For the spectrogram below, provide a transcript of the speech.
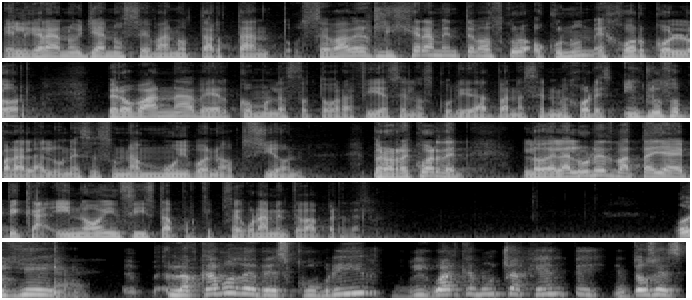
el, grano ya no se va a notar tanto, se va a ver ligeramente más oscuro o con un mejor color, pero van a ver cómo las fotografías en la oscuridad van a ser mejores. Incluso para la luna es una muy buena opción. Pero recuerden, lo de la luna es batalla épica y no insista porque seguramente va a perder. Oye, lo acabo de descubrir, igual que mucha gente. Entonces,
